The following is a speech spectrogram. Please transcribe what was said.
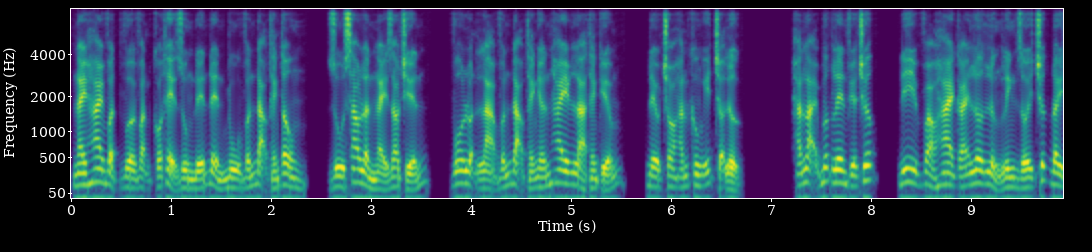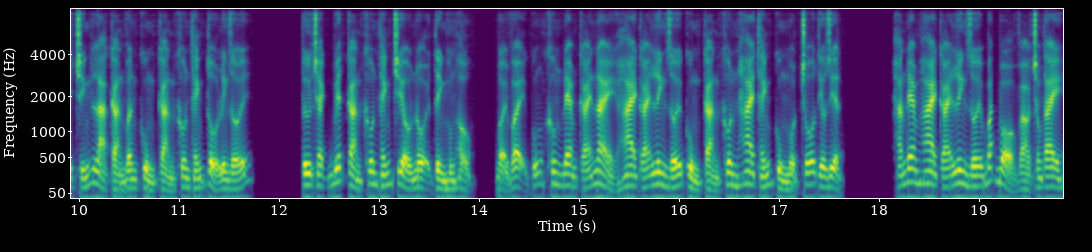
Này hai vật vừa vặn có thể dùng đến đền bù vấn đạo thánh tông, dù sao lần này giao chiến, vô luận là vấn đạo thánh ấn hay là thanh kiếm, đều cho hắn không ít trợ lực. Hắn lại bước lên phía trước, đi vào hai cái lơ lửng linh giới trước đây chính là cản vân cùng cản khôn thánh tổ linh giới. Từ trạch biết cản khôn thánh triều nội tình hùng hậu, bởi vậy cũng không đem cái này hai cái linh giới cùng cản khôn hai thánh cùng một chỗ tiêu diệt. Hắn đem hai cái linh giới bắt bỏ vào trong tay,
